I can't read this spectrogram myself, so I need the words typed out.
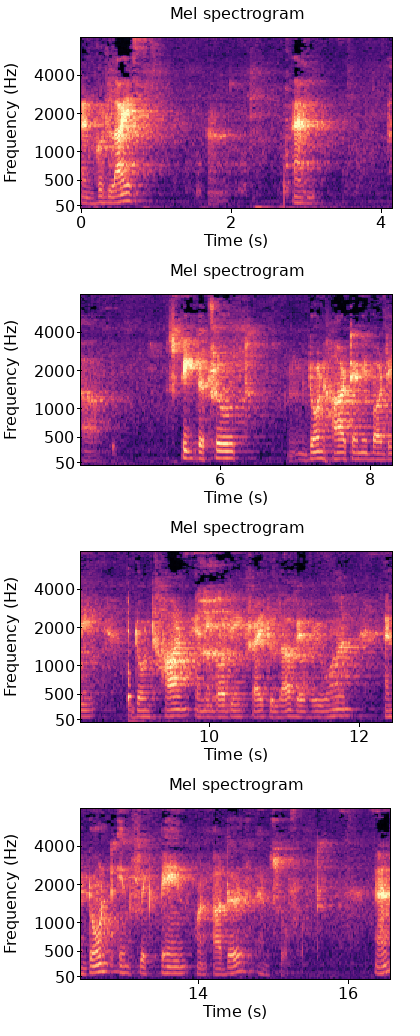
and good life uh, and uh, speak the truth, don't hurt anybody, don't harm anybody, try to love everyone, and don't inflict pain on others, and so forth. And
